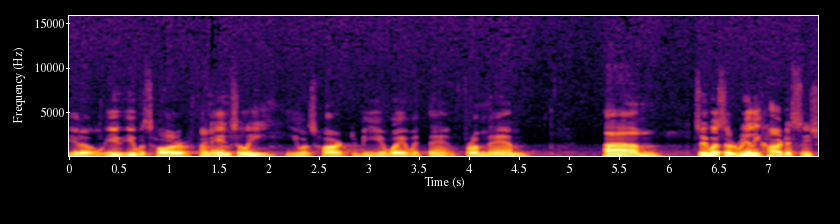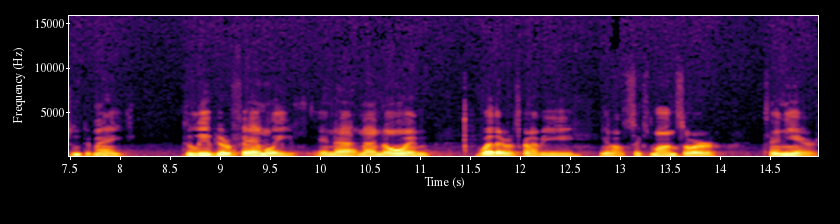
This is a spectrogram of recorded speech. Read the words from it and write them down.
you know, it, it, was hard financially. It was hard to be away with them, from them. Um, so it was a really hard decision to make to leave your family and not, not knowing whether it was going to be, you know, six months or 10 years.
